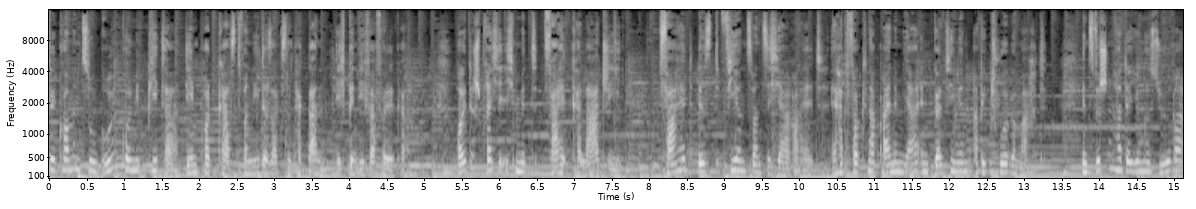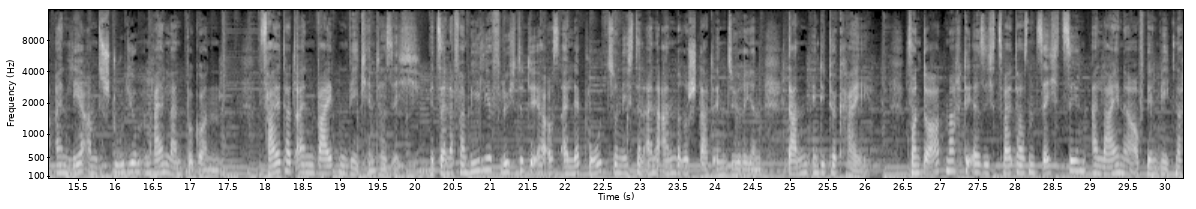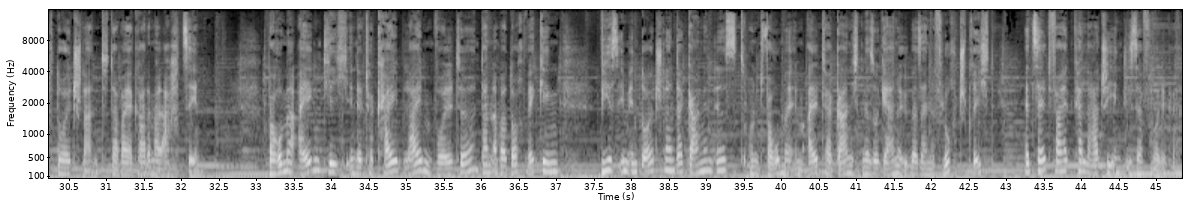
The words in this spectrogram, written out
Willkommen zu Grünkohl mit Peter, dem Podcast von Niedersachsen packt an. Ich bin Eva Völker. Heute spreche ich mit Fahid Kalaji. Fahid ist 24 Jahre alt. Er hat vor knapp einem Jahr in Göttingen Abitur gemacht. Inzwischen hat der junge Syrer ein Lehramtsstudium im Rheinland begonnen. Fahid hat einen weiten Weg hinter sich. Mit seiner Familie flüchtete er aus Aleppo zunächst in eine andere Stadt in Syrien, dann in die Türkei. Von dort machte er sich 2016 alleine auf den Weg nach Deutschland. Da war er gerade mal 18. Warum er eigentlich in der Türkei bleiben wollte, dann aber doch wegging, wie es ihm in Deutschland ergangen ist und warum er im Alltag gar nicht mehr so gerne über seine Flucht spricht, erzählt Fahid Kalaji in dieser Folge.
